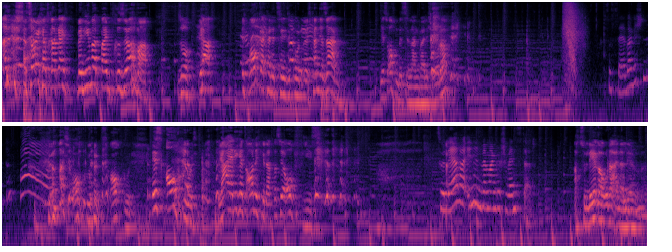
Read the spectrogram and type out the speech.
Also, sorry, ich hab's gerade gar nicht. Wenn jemand beim Friseur war. So, ja. Ich brauche gar keine 10 Sekunden. Okay. Ich kann dir sagen. Dir ist auch ein bisschen langweilig, oder? Hast du es selber geschnitten? Ja, ist auch gut. Ist auch gut. Ist auch gut. Ja, hätte ich jetzt auch nicht gedacht. Das wäre auch fies. Zu LehrerInnen, wenn man geschwänzt hat. Ach, zu Lehrer oder einer Lehrerin.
